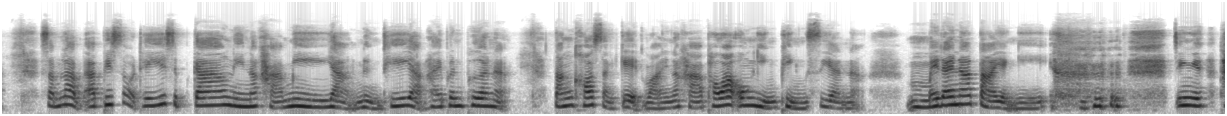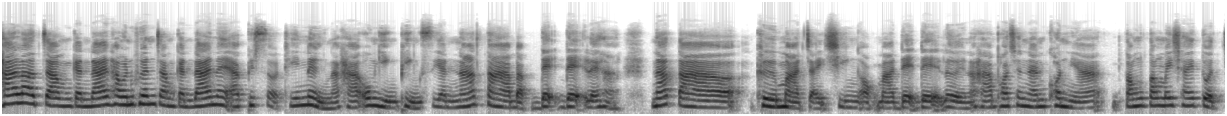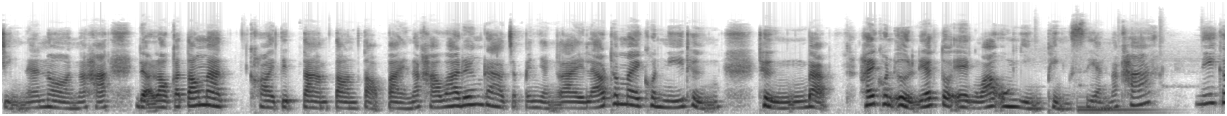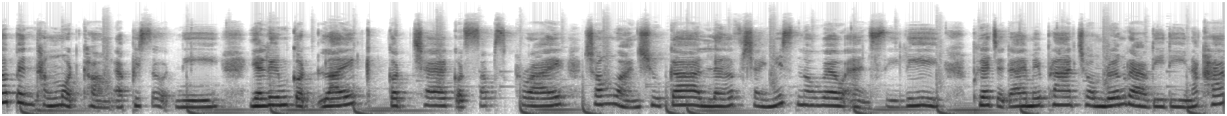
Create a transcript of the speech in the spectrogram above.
สำหรับอพิโซดที่ 29 นี้นะคะ มีอย่างหนึ่งที่อยากให้เพื่อนๆน่ะตั้งข้อสังเกตไว้นะคะ เพราะว่าองค์หญิงผิงเซียนน่ะไม่ได้หน้าตาอย่างนี้ จริงถ้าเราจำกันได้ถ้าเพื่อนๆจำกันได้ในอพิโซดที่ 1 นะคะ องค์หญิงผิงเซียนหน้าตาแบบเดะๆเลยค่ะ หน้าตาคือหมาใจชิงออกมาเดะๆเลยนะคะ เพราะฉะนั้นคนนี้ต้องต้องไม่ใช่ตัวจริงแน่นอนนะคะ เดี๋ยวเราก็ต้องมาคอยติดตามตอนต่อไปนะคะ ว่าเรื่องราวจะเป็นอย่างไรแล้วทำไมคนนี้ถึงถึงแบบให้คนอื่นเรียกตัวเองว่าองค์หญิงผิงเซียนนะคะ นี่ก็เป็นทั้งหมดของอพิโซดนี้ อย่าลืมกดไลค์กดแชร์ กด Subscribe ช่องหวานชูการ์ Love Chinese Novel and Series เพื่อจะได้ไม่พลาดชมเรื่องราวดีๆนะคะ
